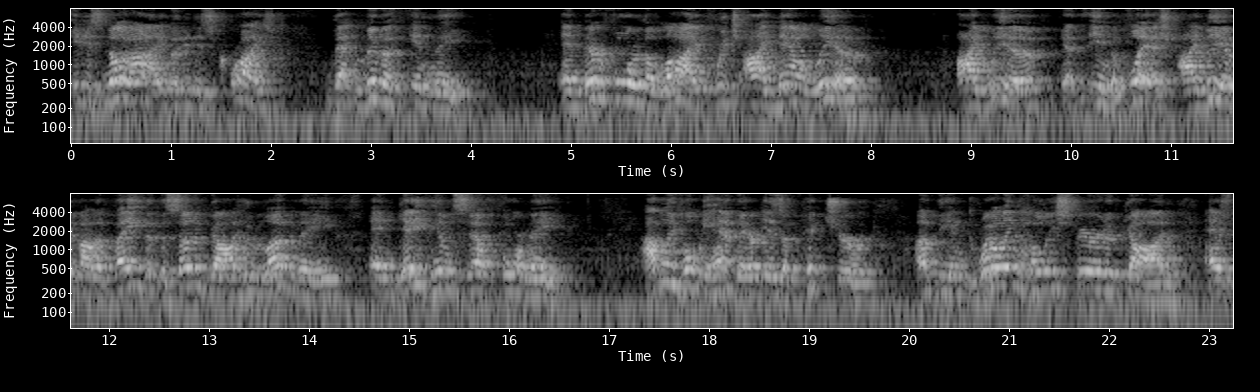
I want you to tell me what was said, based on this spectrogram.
It is not I, but it is Christ that liveth in me. And therefore, the life which I now live, I live in the flesh, I live by the faith of the Son of God who loved me and gave himself for me. I believe what we have there is a picture of the indwelling Holy Spirit of God as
